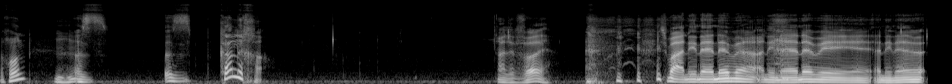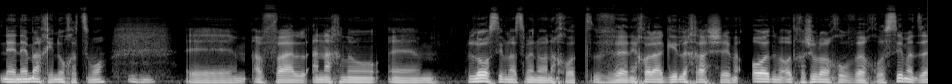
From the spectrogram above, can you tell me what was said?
נכון? Mm-hmm. אז, אז קל לך. הלוואי. תשמע, אני נהנה, מה, אני נהנה, מ, אני נהנה, נהנה מהחינוך עצמו, אמ, אבל אנחנו אמ, לא עושים לעצמנו הנחות, ואני יכול להגיד לך שמאוד מאוד חשוב לנו, ואנחנו עושים את זה,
